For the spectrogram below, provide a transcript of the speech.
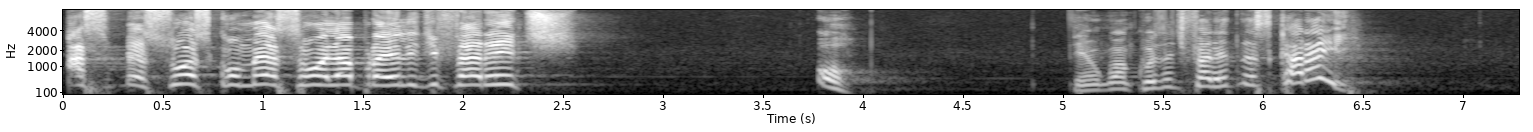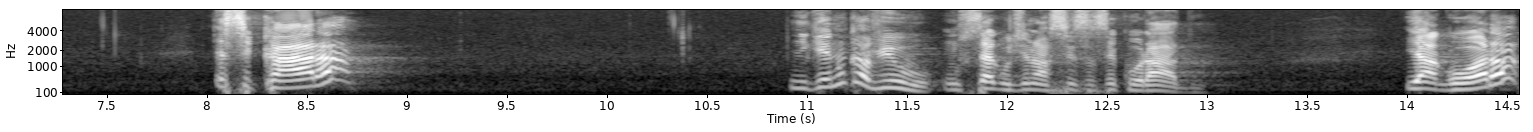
as pessoas começam a olhar para ele diferente. Oh, tem alguma coisa diferente nesse cara aí. Esse cara, ninguém nunca viu um cego de nascença ser curado. E agora,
